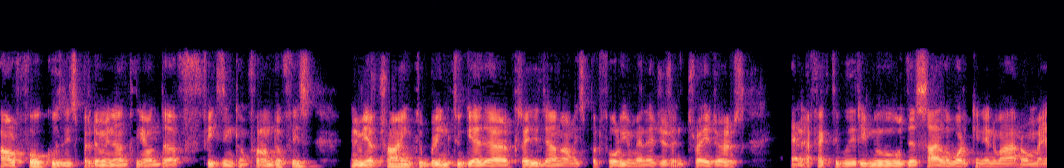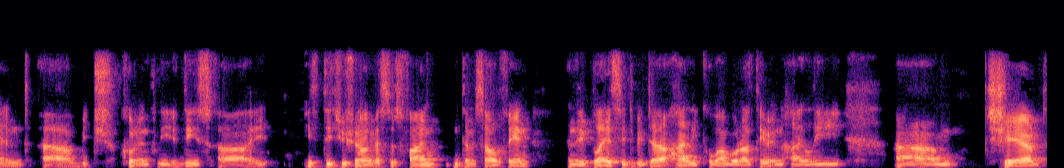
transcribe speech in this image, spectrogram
Our focus is predominantly on the fixed income front office, and we are trying to bring together credit analysts, portfolio managers, and traders and effectively remove the silo working environment uh, which currently these uh, institutional investors find themselves in and replace it with a highly collaborative and highly um, shared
